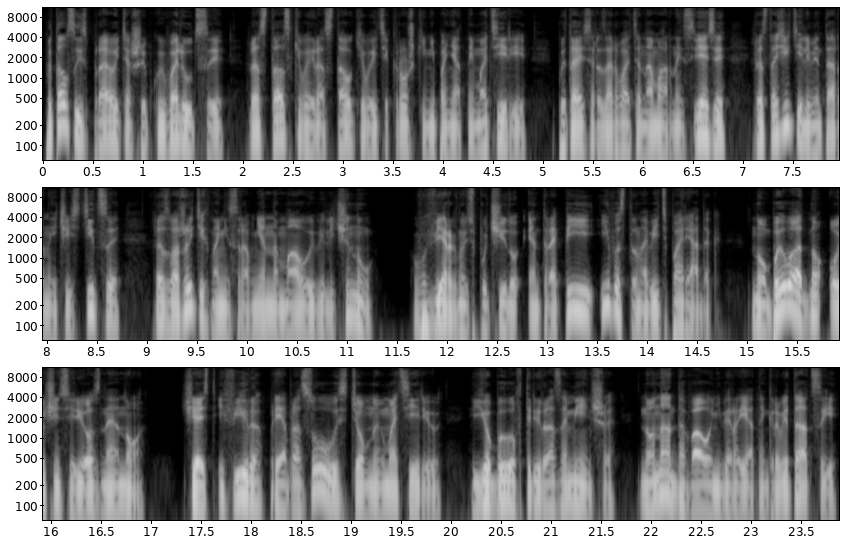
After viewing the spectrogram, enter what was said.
пытался исправить ошибку эволюции, растаскивая и расталкивая эти крошки непонятной материи, пытаясь разорвать аномарные связи, растащить элементарные частицы, разложить их на несравненно малую величину, ввергнуть в пучину энтропии и восстановить порядок. Но было одно очень серьезное «но». Часть эфира преобразовывалась в темную материю. Ее было в три раза меньше, но она отдавала невероятной гравитации,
